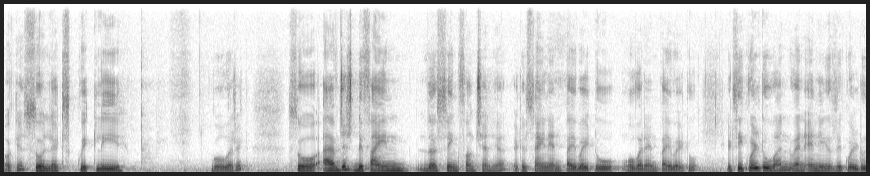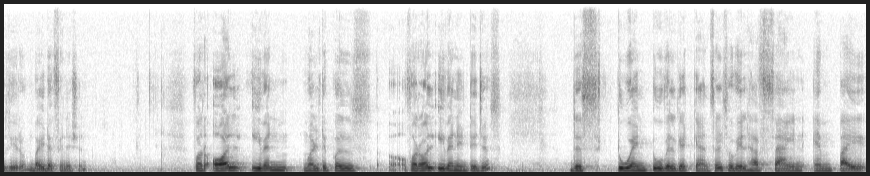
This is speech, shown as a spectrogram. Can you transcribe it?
Okay, so let's quickly go over it. So I have just defined the sinc function here. It is sine n pi by 2 over n pi by 2. It's equal to 1 when n is equal to 0 by definition. For all even multiples, uh, for all even integers, this 2 and 2 will get cancelled. So we'll have sine m pi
